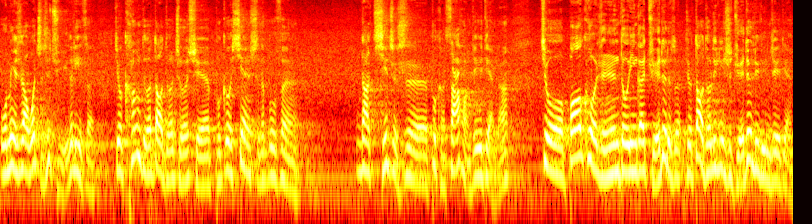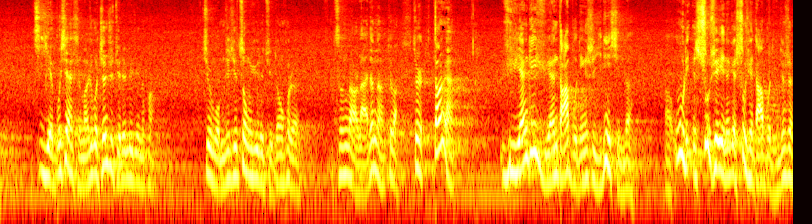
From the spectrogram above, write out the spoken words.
我们也知道，我只是举一个例子，就康德道德哲学不够现实的部分，那岂止是不可撒谎这一点呢？就包括人人都应该绝对的尊，就道德律令是绝对律令这一点，也不现实嘛。如果真是绝对律令的话，就是我们这些纵欲的举动或者从哪儿来的呢？对吧？就是当然，语言给语言打补丁是一定行的，啊，物理数学也能给数学打补丁，就是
